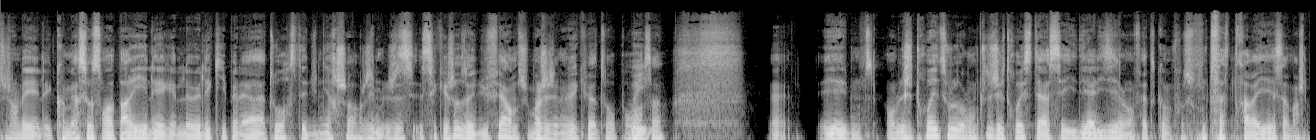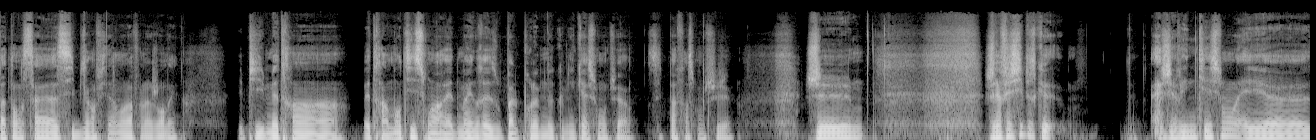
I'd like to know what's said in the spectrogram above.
Genre les, les, commerciaux sont à Paris, l'équipe elle est à Tours, c'était du nearshore. C'est quelque chose vous avez dû faire, moi j'ai jamais vécu à Tours pour voir ça. Et j'ai trouvé toujours, en plus j'ai trouvé que c'était assez idéalisé en fait comme fonction de travailler, ça marche pas tant que ça si bien finalement la fin de la journée. Et puis mettre un mettre un mantis ou un Redmine résout pas le problème de communication, tu vois. C'est pas forcément le sujet. Je je réfléchis parce que ah, j'avais une question et euh,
